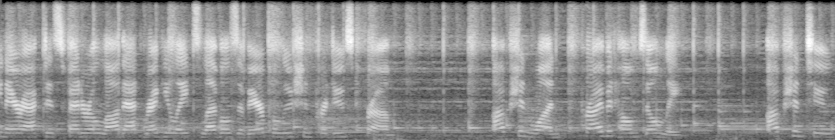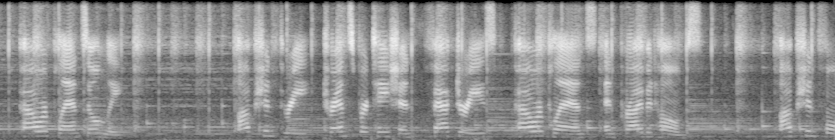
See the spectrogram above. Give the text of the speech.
Clean Air Act is federal law that regulates levels of air pollution produced from Option 1 Private homes only. Option 2 Power plants only. Option 3 Transportation, factories, power plants, and private homes. Option 4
